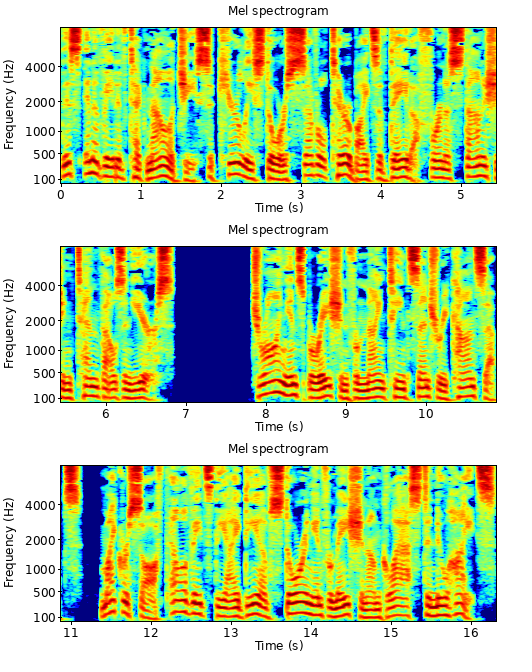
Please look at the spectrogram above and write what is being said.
this innovative technology securely stores several terabytes of data for an astonishing 10,000 years. Drawing inspiration from 19th century concepts, Microsoft elevates the idea of storing information on glass to new heights.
